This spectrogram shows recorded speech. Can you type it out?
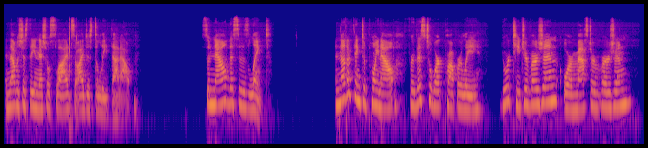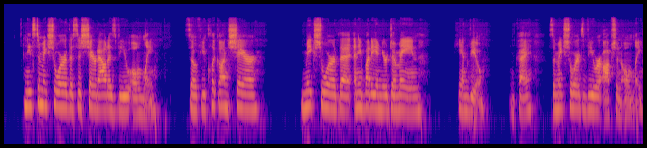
And that was just the initial slide, so I just delete that out. So now this is linked. Another thing to point out, for this to work properly, your teacher version or master version needs to make sure this is shared out as view only. So if you click on share, make sure that anybody in your domain can view, okay? So make sure it's viewer option only.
